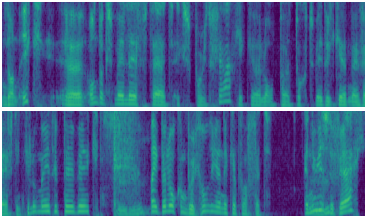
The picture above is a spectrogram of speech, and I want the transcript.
En dan ik, eh, ondanks mijn leeftijd, ik sport graag. Ik uh, loop uh, toch twee, drie keer mijn 15 kilometer per week. Maar ik ben ook een Burgonder en ik heb wat vet. En nu is de vraag,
